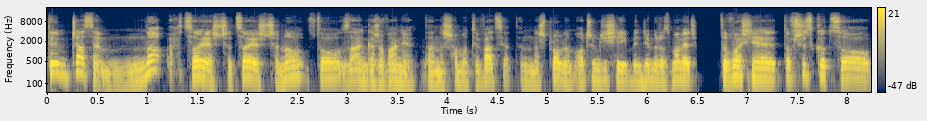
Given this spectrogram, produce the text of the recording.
Tymczasem, no co jeszcze, co jeszcze? No to zaangażowanie, ta nasza motywacja, ten nasz problem, o czym dzisiaj będziemy rozmawiać, to właśnie to wszystko, co,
